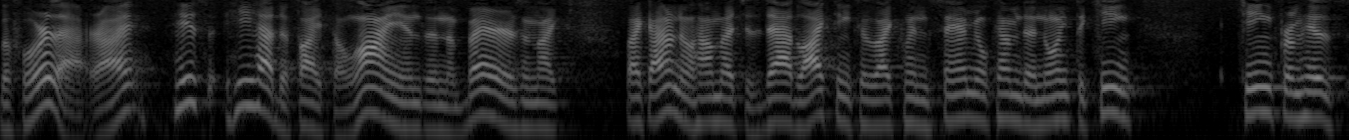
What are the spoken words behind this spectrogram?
before that, right? He's, he had to fight the lions and the bears, and like, like I don't know how much his dad liked him because, like, when Samuel come to anoint the king, king from his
